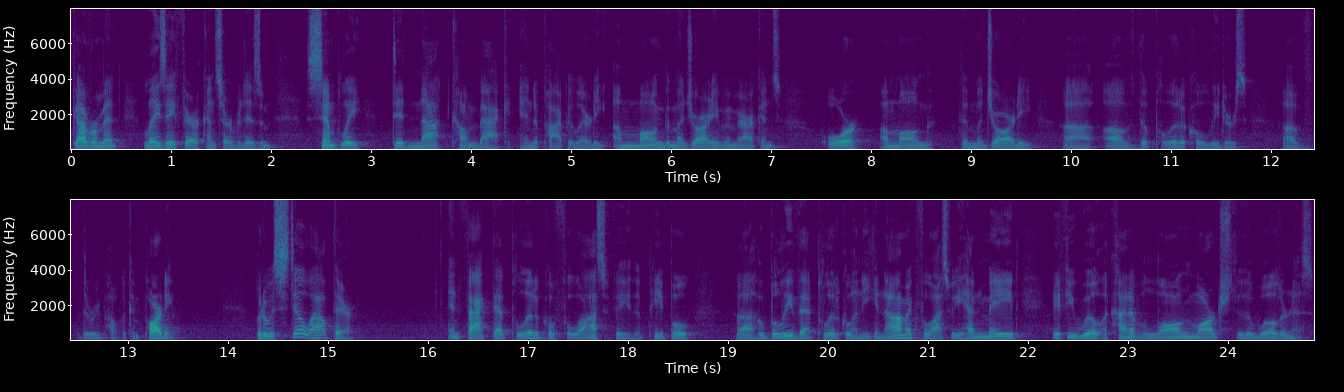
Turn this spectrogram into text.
government, laissez faire conservatism simply did not come back into popularity among the majority of Americans or among the majority uh, of the political leaders of the Republican Party. But it was still out there. In fact, that political philosophy, the people uh, who believed that political and economic philosophy had made, if you will, a kind of long march through the wilderness,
